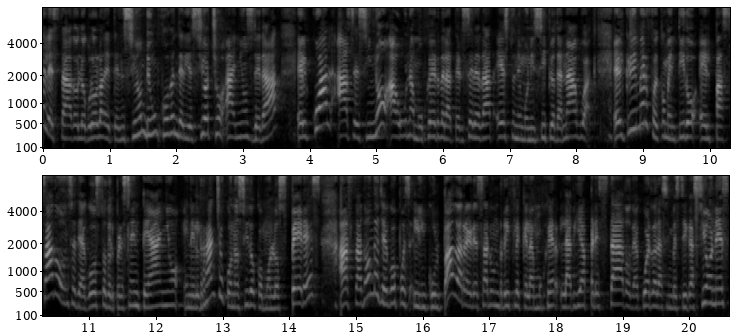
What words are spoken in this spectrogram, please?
del Estado logró la detención de un joven de 18 años de edad, el cual asesinó a una mujer de la tercera edad, esto en el municipio de Anáhuac. El crimen fue cometido el pasado 11 de agosto del presente año en el rancho conocido como Los Pérez, hasta donde llegó pues el inculpado a regresar un rifle que la mujer le había prestado. De acuerdo a las investigaciones,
